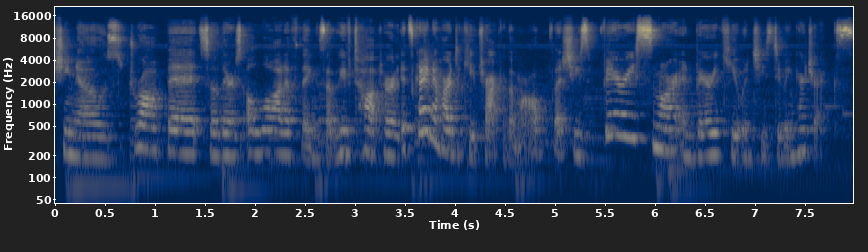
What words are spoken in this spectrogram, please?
She knows drop it. So there's a lot of things that we've taught her. It's kind of hard to keep track of them all, but she's very smart and very cute when she's doing her tricks.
